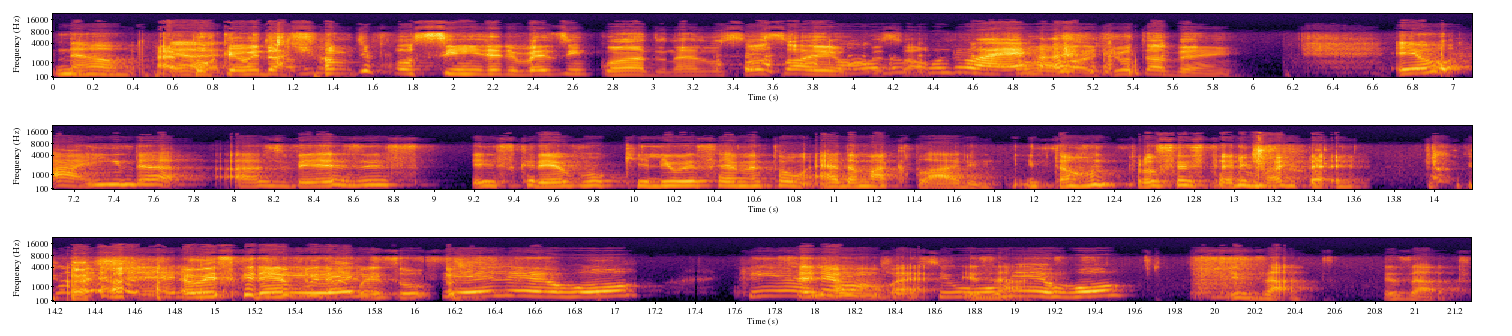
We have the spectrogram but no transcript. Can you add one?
Não. É, é porque eu ainda chamo de Force India de vez em quando, né? Não sou só eu, Todo pessoal. mundo erra. Oh, Ju também. Eu ainda, às vezes, escrevo que Lewis Hamilton é da McLaren. Então, para vocês terem uma ideia. eu escrevo se depois ele. Se ele errou, quem é Se ele se o exato. homem errou, Exato, exato.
